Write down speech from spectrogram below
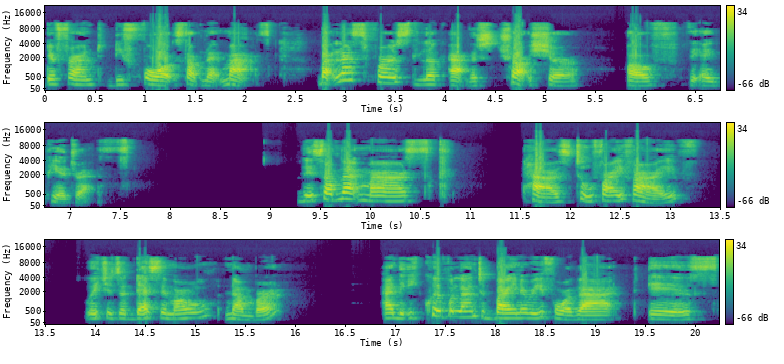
different default subnet masks. But let's first look at the structure of the IP address. The subnet mask has 255, which is a decimal number, and the equivalent binary for that is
